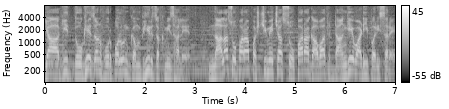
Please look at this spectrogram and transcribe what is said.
या आगीत दोघे जण होरपळून गंभीर जखमी झाले आहेत. नालासोपारा पश्चिमेच्या सोपारा गावात डांगेवाडी परिसर आहे.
